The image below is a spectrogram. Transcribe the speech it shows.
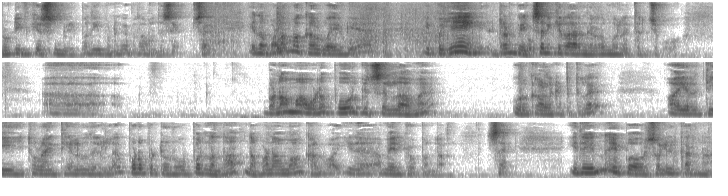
நோட்டிஃபிகேஷன் பில் பதிவு பண்ணுங்கள் இப்போ தான் வந்து சேரும் சரி இந்த பலமா கால்வாயுடைய இப்போ ஏன் ட்ரம்ப் எச்சரிக்கிறாருங்கிறத முதல்ல தெரிஞ்சுக்குவோம் பனாமாவோட போருக்கு செல்லாமல் ஒரு காலகட்டத்தில் ஆயிரத்தி தொள்ளாயிரத்தி எழுபதுகளில் போடப்பட்ட ஒரு ஒப்பந்தம் தான் இந்த பனாமா கால்வாய். இது அமெரிக்க ஒப்பந்தம். சரி. இது என்ன இப்போ அவர் சொல்லியிருக்காருன்னா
